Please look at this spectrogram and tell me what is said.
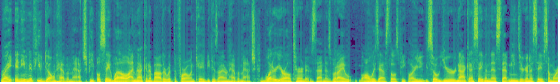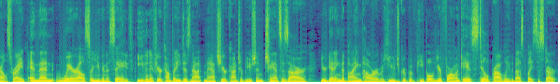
Right. And even if you don't have a match, people say, well, I'm not going to bother with the 401k because I don't have a match. What are your alternatives then? Is what I always ask those people. Are you so you're not going to save in this? That means you're going to save somewhere else, right? And then where else are you going to save? Even if your company does not match your contribution, chances are you're getting the buying power of a huge group of people. Your 401k is still probably the best place to start.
